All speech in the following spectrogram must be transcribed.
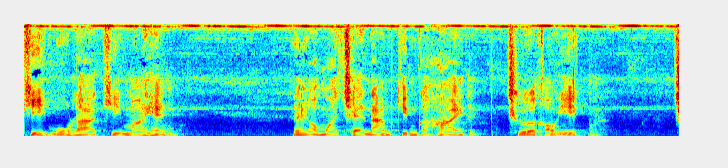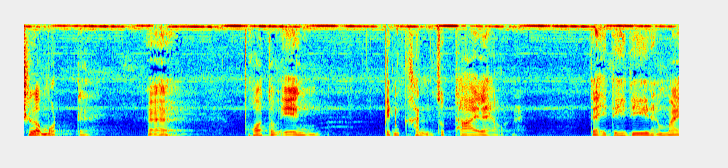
ขี้หมูลาขี้หมาแห้งเอามาแช่น้ำกินก็หายเชื่อเขาอีก เชื่อมดเลยพอตัวเองเป็นขั้นสุดท้ายแล้วแต่ดีๆนะไม่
